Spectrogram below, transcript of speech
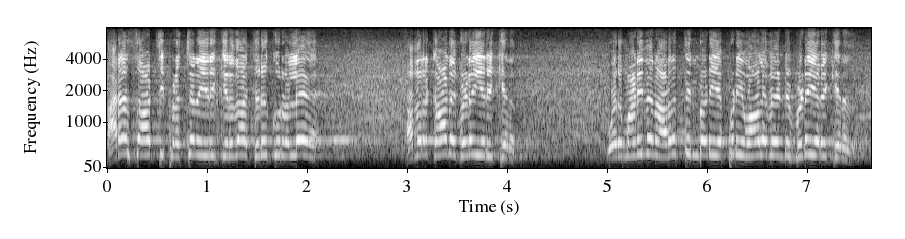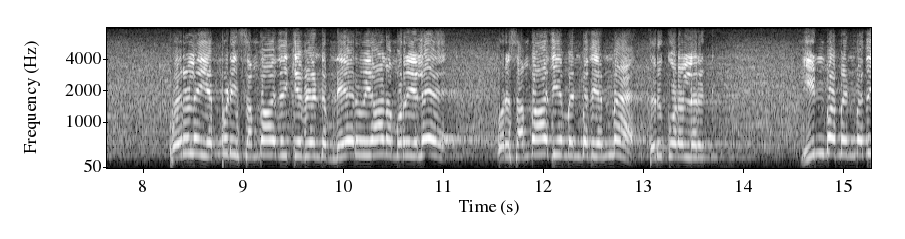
அரசாட்சி பிரச்சனை இருக்கிறதா திருக்குறளே? அதற்கான விடை இருக்கிறது. ஒரு மனிதன் அறத்தின்படி எப்படி வாழ வேண்டும் விடை இருக்கிறது. பொருளை எப்படி சம்பாதிக்க வேண்டும்? நேர்மையான முறையிலே ஒரு சம்பாத்தியம் என்பது என்ன? திருக்குறள் இருக்கு. இன்பம் என்பது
